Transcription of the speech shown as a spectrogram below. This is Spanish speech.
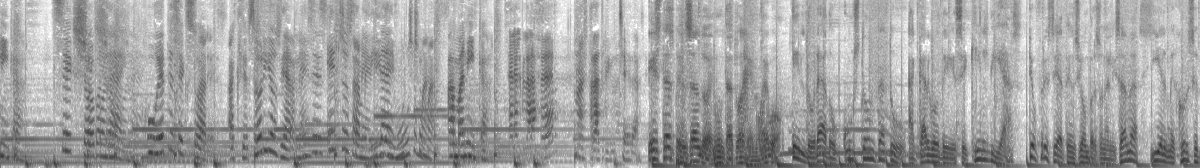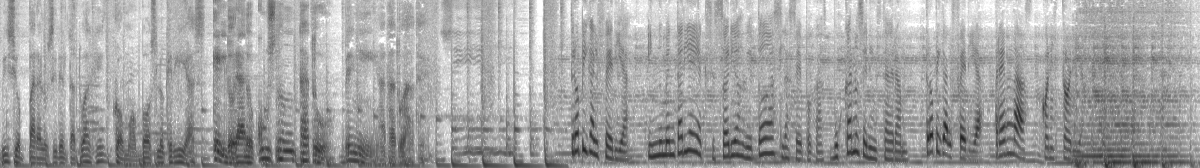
Amanica. Sex Shop Online. Juguetes sexuales, accesorios y arneses hechos a medida y mucho más. Amanica. El placer, nuestra trinchera. ¿Estás pensando en un tatuaje nuevo? El Dorado Custom Tattoo, a cargo de Ezequiel Díaz, te ofrece atención personalizada y el mejor servicio para lucir el tatuaje como vos lo querías. El Dorado Custom Tattoo. Vení a tatuarte. Tropical Feria, indumentaria y accesorios de todas las épocas. Búscanos en Instagram. Tropical Feria, prendas con historia.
